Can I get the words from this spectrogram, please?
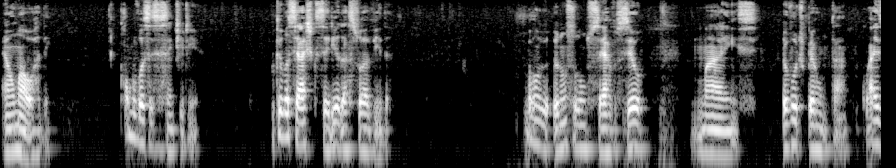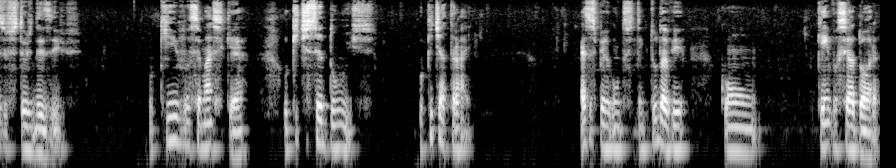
é uma ordem. Como você se sentiria? O que você acha que seria da sua vida? Bom, eu não sou um servo seu, mas eu vou te perguntar: quais os teus desejos? O que você mais quer? O que te seduz? O que te atrai? Essas perguntas têm tudo a ver com quem você adora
